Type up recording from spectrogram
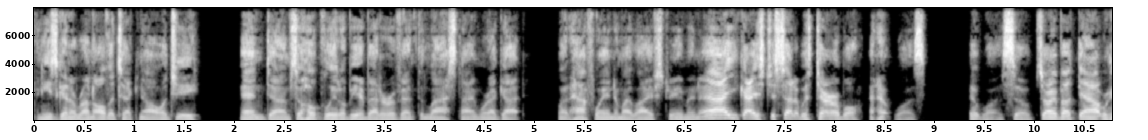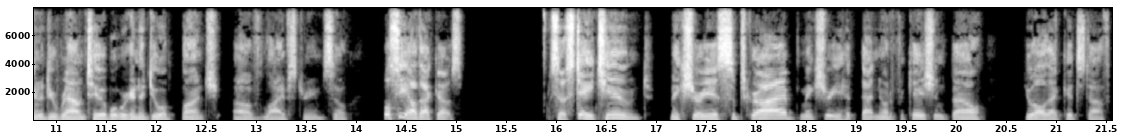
and he's going to run all the technology. And um, so hopefully it'll be a better event than last time where I got what, halfway into my live stream and, ah, you guys just said it was terrible. And it was. It was. So sorry about that. We're going to do round two, but we're going to do a bunch of live streams. So we'll see how that goes. So stay tuned. Make sure you subscribe. Make sure you hit that notification bell. Do all that good stuff.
